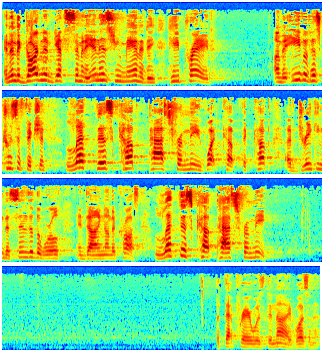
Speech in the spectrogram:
And in the Garden of Gethsemane, in his humanity, he prayed on the eve of his crucifixion, let this cup pass from me. What cup? The cup of drinking the sins of the world and dying on the cross. Let this cup pass from me. But that prayer was denied, wasn't it?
